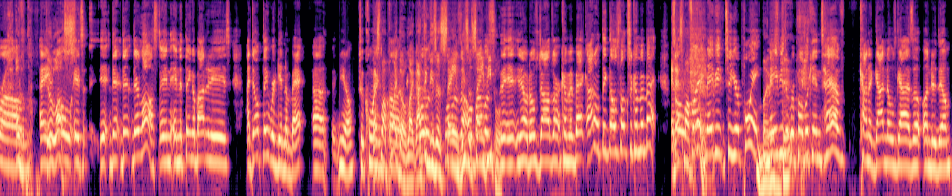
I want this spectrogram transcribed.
from oh, a they're lost. oh it's it, they're, they're they're lost. And and the thing about it is I don't think we're getting them back uh you know to coin that's my point uh, though. Like I think was, these are the same these are the same people. You know those jobs aren't coming back. I don't think those folks are coming back. And so, that's my point. maybe to your point but maybe the Republicans have kind of gotten those guys up under them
